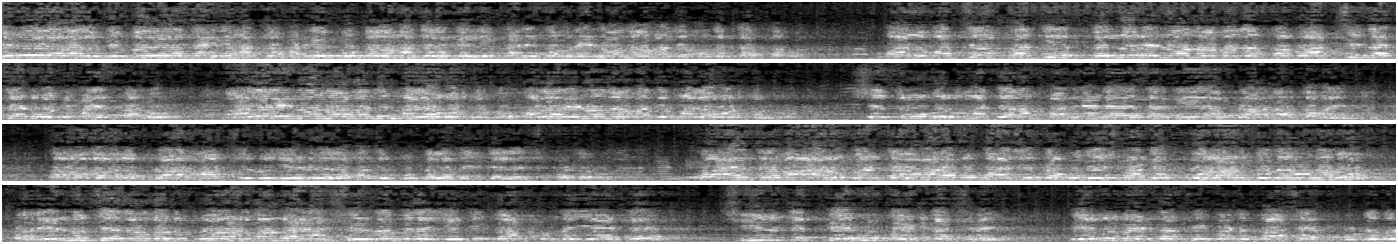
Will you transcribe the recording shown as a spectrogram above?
ఏడు వేల కాదు డెబ్బై వేల సైన్యం వచ్చినప్పటికీ గుట్టల మధ్యలోకి వెళ్ళి కనీసం రెండు వందల మంది ముందుకు వస్తారు వాళ్ళు వచ్చిన ప్రతి స్పెల్ రెండు వందల మంది వస్తారు. వచ్చి నచ్చినట్టు కొట్టి పడేస్తారు మళ్ళీ రెండు వందల మంది మళ్ళీ కొడుతుండ్రు. మళ్ళీ రెండు వందల మంది మళ్ళీ కొడుతుండ్రు. శత్రువులు మధ్యాహ్నం పన్నెండు అయ్యేసరికి ఆ ప్లాన్ అర్థమైంది. తర్వాత వాళ్ళు ప్లాన్ మార్చారు ఏడు వేల మంది గుట్టల మీద వెళ్ళేసి సాయంత్రం ఆరు గంటల వరకు మాజీ ప్రభు దేశపాండే పోరాడుతూనే ఉన్నాడు. రెండు చేతులతో పోరాడుతుంటే ఆయన శరీరం మీద ఎన్ని కాపుతున్నాయి అంటే చీరితే పేగులు బయటకు వచ్చినాయి. పేగులు బయటకు వచ్చి ఇటువంటి కాషాయం గుడ్డతో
